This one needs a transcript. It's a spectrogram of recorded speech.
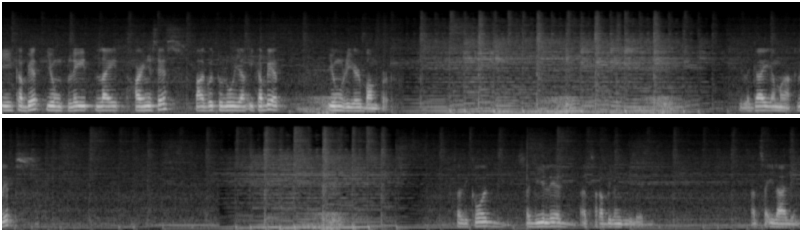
ikabit yung plate light harnesses bago tuluyang ikabit yung rear bumper. Ilagay ang mga clips. Sa likod, sa gilid, at sa kabilang gilid. At sa ilalim.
